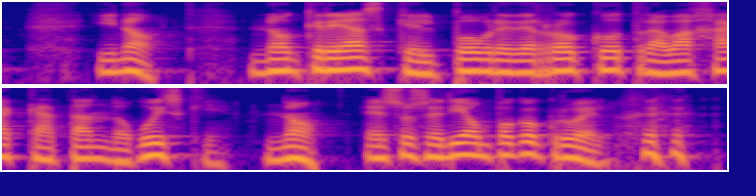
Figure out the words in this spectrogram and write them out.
y no, no creas que el pobre de Rocco trabaja catando whisky. No, eso sería un poco cruel.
